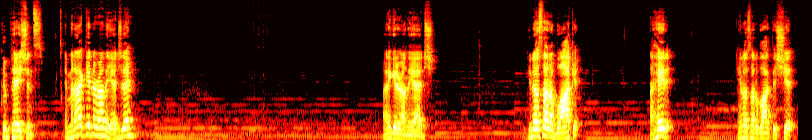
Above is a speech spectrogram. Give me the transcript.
Good patience. Am I not getting around the edge there? I didn't get around the edge. He knows how to block it. I hate it. He knows how to block this shit.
